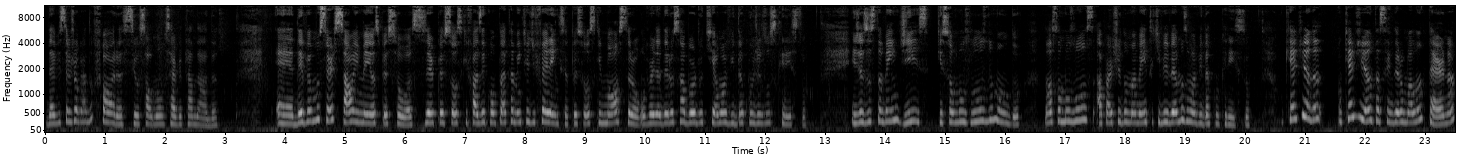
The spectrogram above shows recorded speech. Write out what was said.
Deve ser jogado fora se o sal não serve para nada. É, devemos ser sal em meio às pessoas, ser pessoas que fazem completamente a diferença, pessoas que mostram o verdadeiro sabor do que é uma vida com Jesus Cristo. E Jesus também diz que somos luz do mundo. Nós somos luz a partir do momento que vivemos uma vida com Cristo. O que adianta, o que adianta acender uma lanterna,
